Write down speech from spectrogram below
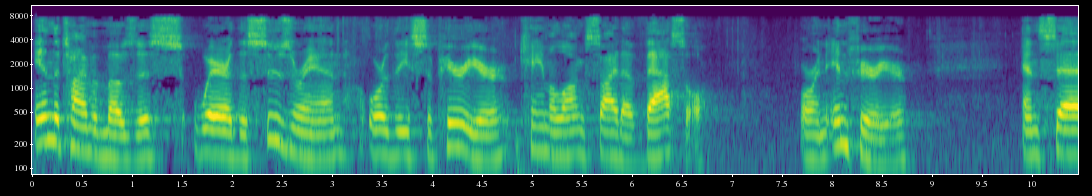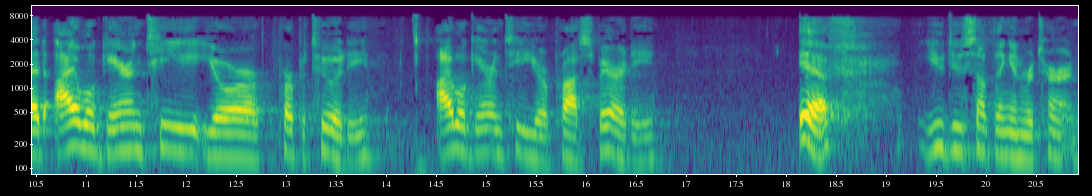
in the time of Moses where the suzerain or the superior came alongside a vassal or an inferior and said, I will guarantee your perpetuity. I will guarantee your prosperity if you do something in return.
